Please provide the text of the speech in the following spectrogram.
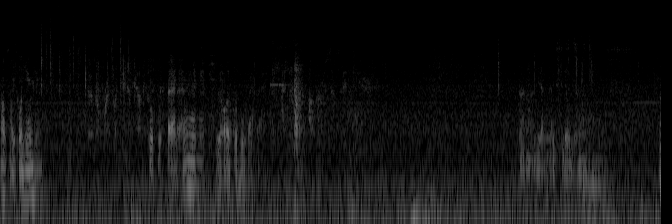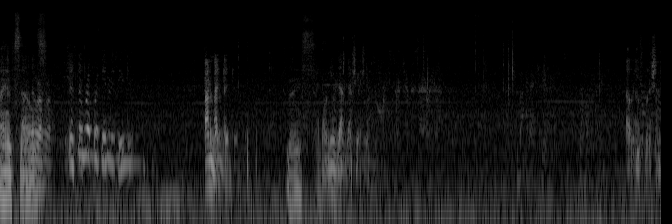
I'll make one here. Purple backpack. We all have purple backpack. Uh, yeah, nice field. I have No cells. rep- There's no replicators here. Found a med kit. Nice. I don't need that much ammo. Oh, he's pushing.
